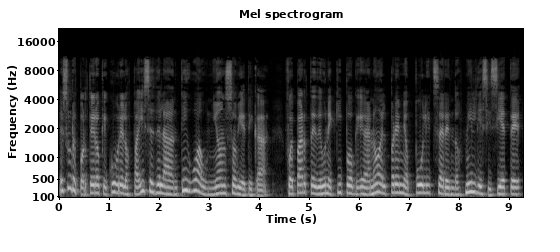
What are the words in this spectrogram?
es un reportero que cubre los países de la antigua Unión Soviética. Fue parte de un equipo que ganó el premio Pulitzer en 2017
